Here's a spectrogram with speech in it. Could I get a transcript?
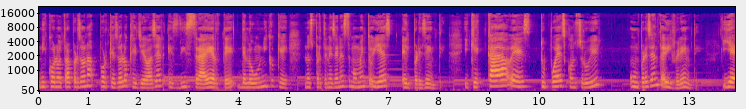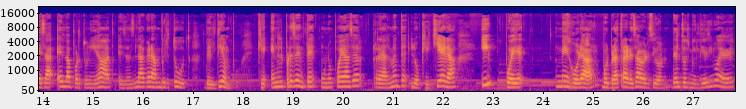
ni con otra persona, porque eso lo que lleva a hacer es distraerte de lo único que nos pertenece en este momento y es el presente. Y que cada vez tú puedes construir un presente diferente. Y esa es la oportunidad, esa es la gran virtud del tiempo, que en el presente uno puede hacer realmente lo que quiera y puede mejorar, volver a traer esa versión del 2019,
